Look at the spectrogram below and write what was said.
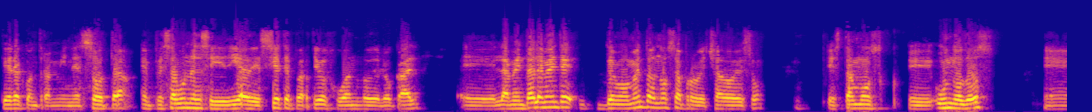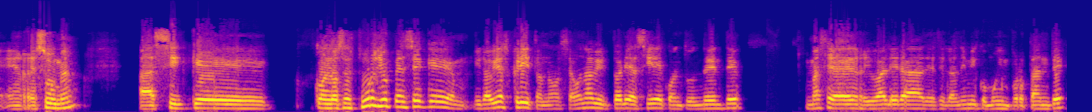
que era contra Minnesota, empezaba una seguidilla de siete partidos jugando de local. Eh, lamentablemente, de momento no se ha aprovechado eso. Estamos 1-2 eh, en resumen. Así que con los Spurs yo pensé que, y lo había escrito, ¿no? O sea, una victoria así de contundente, más allá del rival, era desde el anímico muy importante.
